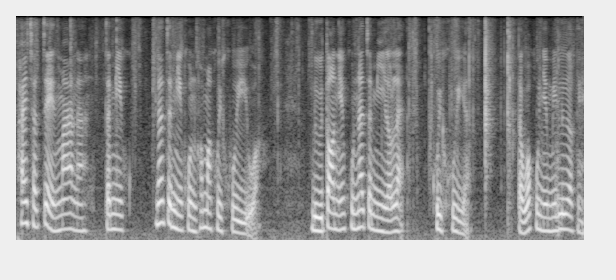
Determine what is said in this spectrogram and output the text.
ไพ่ชัดเจนมากนะ จะมีน่าจะมีคนเข้ามาคุยคุยๆอยู่อะหรือตอนนี้คุณน่าจะมีแล้วแหละ คุยคุยๆอะแต่ว่าคุณยังไม่เลือกไง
